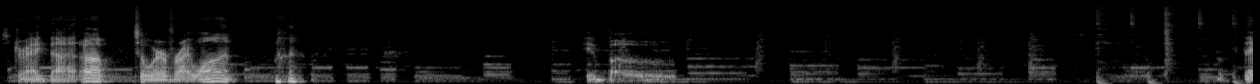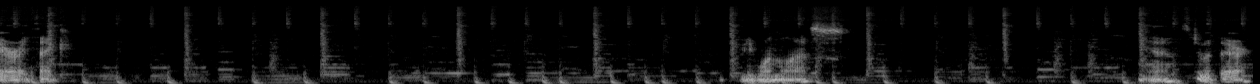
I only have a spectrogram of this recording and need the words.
just drag that up to wherever I want. About there, I think. Maybe one last. It there.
